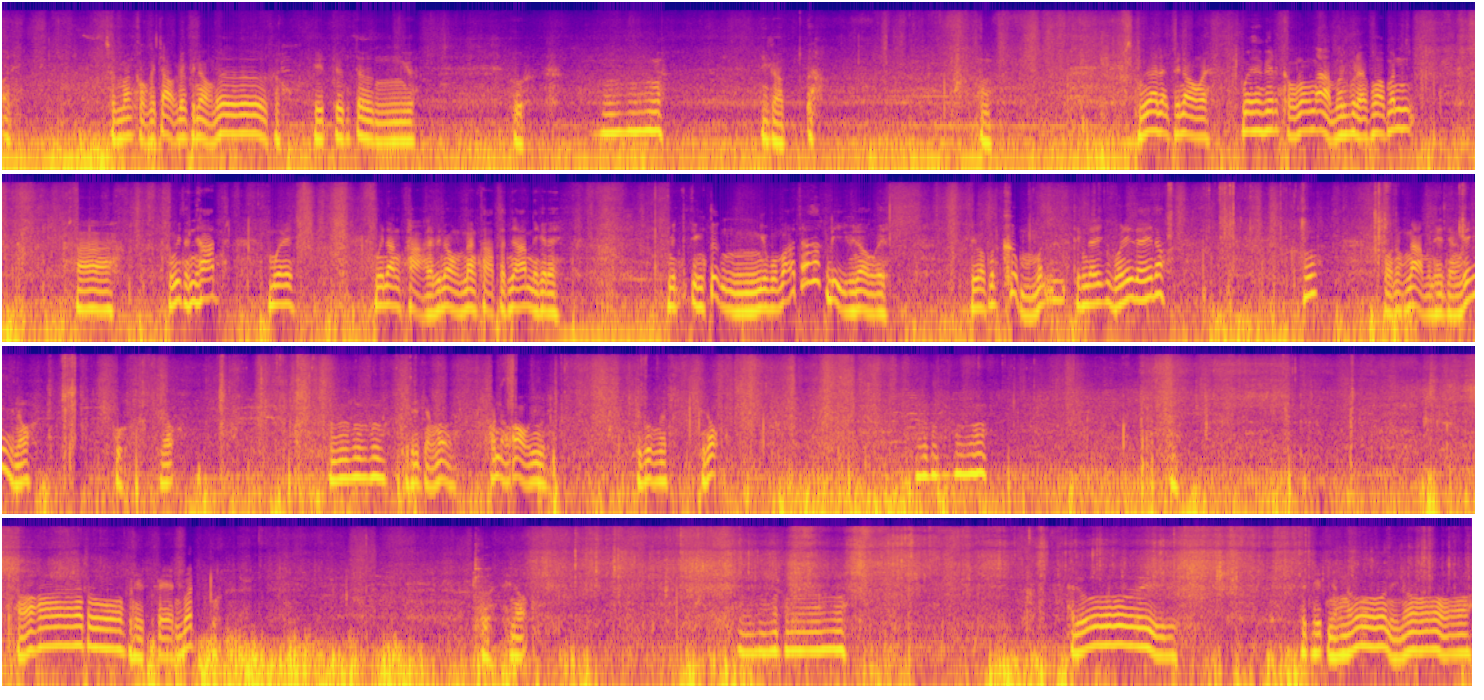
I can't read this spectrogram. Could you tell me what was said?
สวนมันของกระเจ้าเด้อพี่น้องเด้อครับเฮ็ดตึงๆอยู่อ้อืมนี่ครับ เมื่อไรพี่น้องเลยเมื่อทางเพชรของน้องน้ำมันผู้ใดพอมันอ่ามีสัญญาณเมื่อเมื่อนั่งถ่ายพี่น้องนั่งถ่ายสัญญาณนี่ก็ได้มีอิงตึงอยู่บ่มาจักดีพี่น้องเลยที่ว่ามันขึ้นมันถึงใดบ่ได้ใดเนาะพอน้องหน้ามันเห็นอย่างนี้เนาะโอ้เนาะเห็นอย่างเนาะเขาเอาเอาอยู่นี่เบิ่งเลยพี่น้อง อ๋อตัวเห็ดเป็นเบิดเออพี่น้องอืมฮัลโหลเป็นเห็ดอย่างโน้นี่เนาะ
